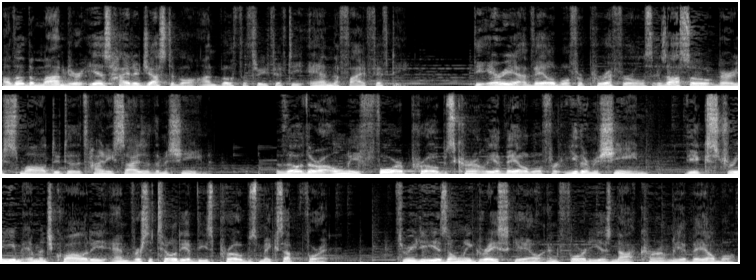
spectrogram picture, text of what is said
although the monitor is height adjustable on both the 350 and the 550. The area available for peripherals is also very small due to the tiny size of the machine. Though there are only four probes currently available for either machine, the extreme image quality and versatility of these probes makes up for it. 3D is only grayscale and 4D is not currently available,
